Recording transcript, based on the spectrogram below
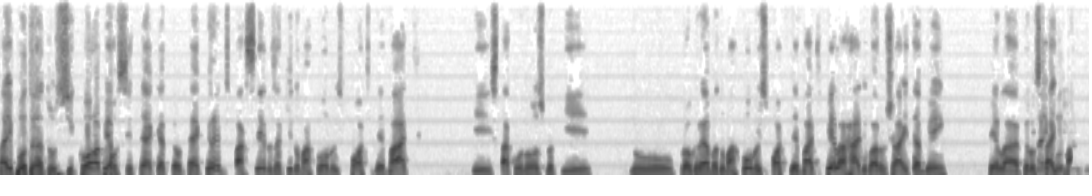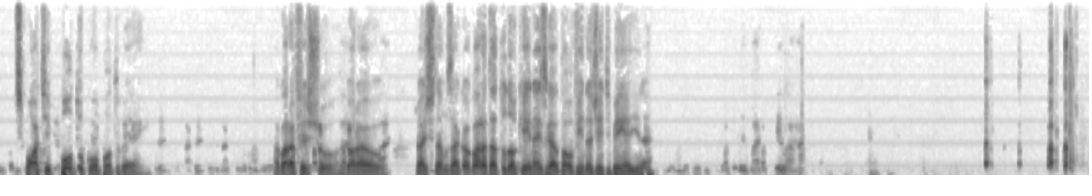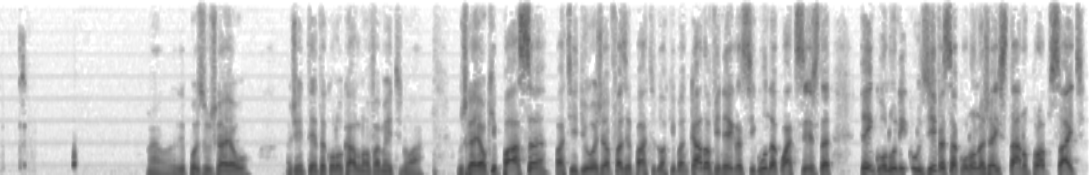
Tá aí, portanto, Cicobi, a Citec, a Teutec, grandes parceiros aqui do Marcon no Esporte Debate, que está conosco aqui no programa do Marcon no Esporte Debate pela Rádio Guarujá e também pela, pelo tá site esporte.com.br. Agora fechou. Agora já estamos aqui. Agora tá tudo ok, né, Israel? Tá ouvindo a gente bem aí, né? Não, depois o Israel, a gente tenta colocá-lo novamente no ar. O Israel que passa, a partir de hoje, a fazer parte do Arquibancada Alvinegra, segunda, quarta e sexta, tem coluna, inclusive essa coluna já está no próprio site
